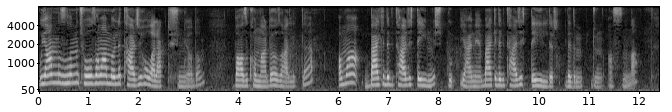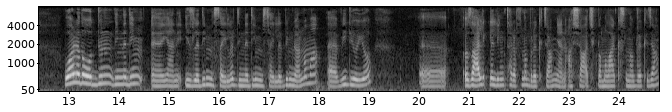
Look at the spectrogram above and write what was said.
Bu yalnızlığımı çoğu zaman böyle tercih olarak düşünüyordum. Bazı konularda özellikle. Ama belki de bir tercih değilmiş. Bu yani belki de bir tercih değildir dedim dün aslında. Bu arada o dün dinlediğim e, yani izlediğim mi sayılır, dinlediğim mi sayılır bilmiyorum ama e, videoyu e, özellikle link tarafına bırakacağım. Yani aşağı açıklamalar kısmına bırakacağım.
